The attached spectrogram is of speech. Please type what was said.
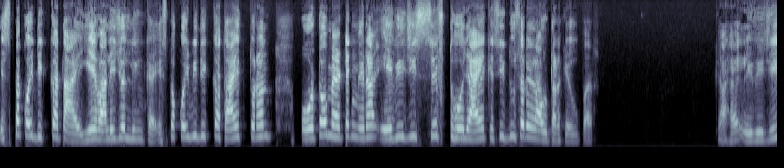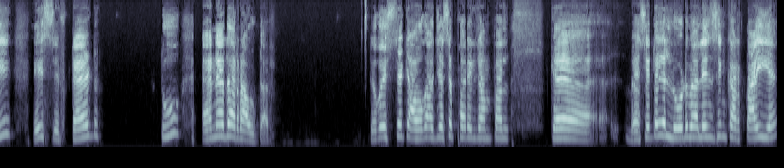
इस पर कोई दिक्कत आए, ये वाली जो लिंक है, इस पर कोई भी दिक्कत आए, तुरंत ऑटोमेटिक मेरा एवीजी शिफ्ट हो जाए किसी दूसरे राउटर के ऊपर। क्या है? AVG is shifted to another router देखो, इससे क्या होगा, जैसे फॉर एग्जांपल के, वैसे तो ये लोड बैलेंसिंग करता ही है।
